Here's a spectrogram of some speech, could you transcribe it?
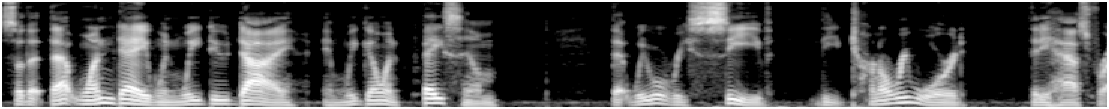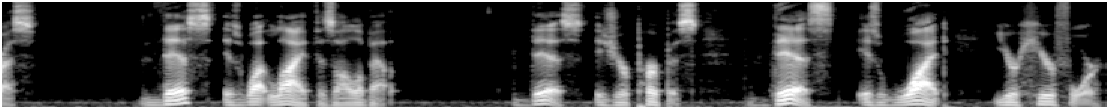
so that that one day when we do die and we go and face Him, that we will receive the eternal reward that He has for us. This is what life is all about. This is your purpose. This is what you're here for.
